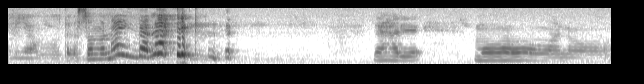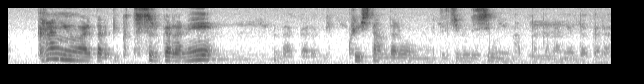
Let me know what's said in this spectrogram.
夫やもうだからそうもないんだなやはりもうあのがん言われたらびっくりするからねだからびっくりしたんだろう思って自分で神経になったからねだからやっ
